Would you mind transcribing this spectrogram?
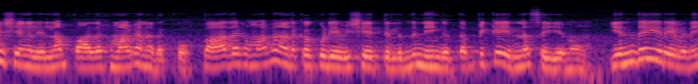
விஷயங்கள் எல்லாம் பாதகமாக நடக்கும்? பாதகமாக நடக்கக்கூடிய விஷயத்திலிருந்து நீங்கள் தப்பிக்க என்ன செய்யணும்? எந்த இறைவனை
